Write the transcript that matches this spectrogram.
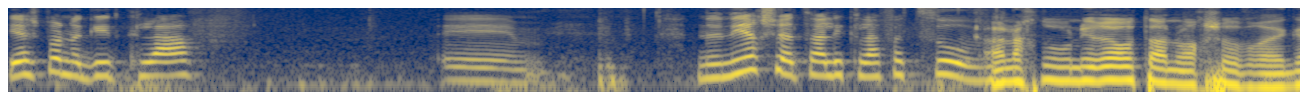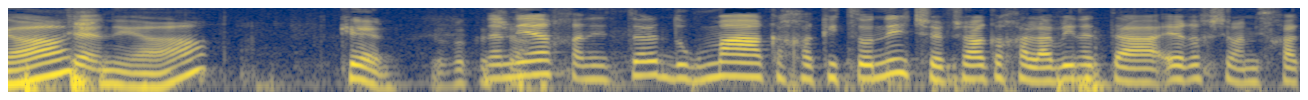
יש פה נגיד קלף, נניח שיצא לי קלף עצוב, אנחנו נראה אותנו עכשיו רגע. כן. שנייה. כן, בבקשה. נניח, אני אתן דוגמה ככה קיצונית, שאפשר ככה להבין את הערך של המשחק.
